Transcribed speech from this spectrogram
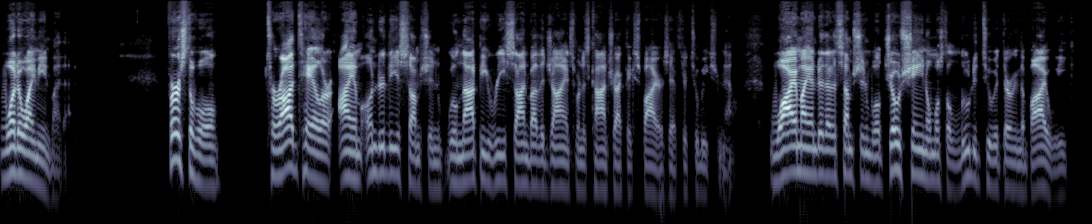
what do I mean by that? First of all, Tyrod Taylor, I am under the assumption will not be re-signed by the Giants when his contract expires after two weeks from now. Why am I under that assumption? Well, Joe Schoen almost alluded to it during the bye week.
